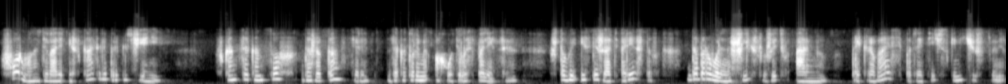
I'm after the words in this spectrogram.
Форму надевали искатели приключений. В конце концов, даже гангстеры, за которыми охотилась полиция, чтобы избежать арестов, добровольно шли служить в армию, прикрываясь патриотическими чувствами.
